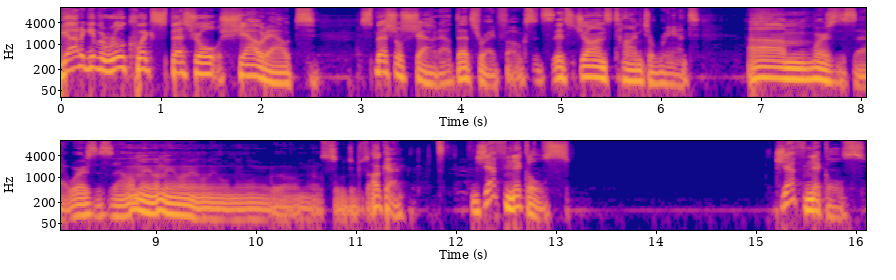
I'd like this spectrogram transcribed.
Got to give a real quick special shout out. Special shout out. That's right, folks. It's it's John's time to rant. Um, where's this at? Where's this at? Let me, let me, let me, let me, let me, let me. Okay. Jeff Nichols. Jeff Nichols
